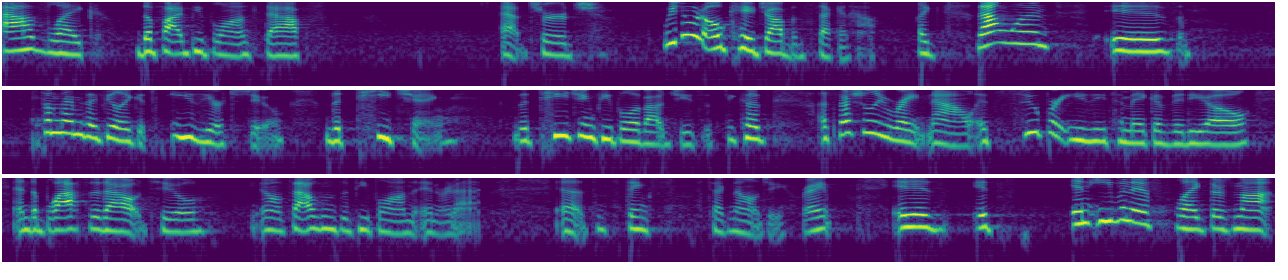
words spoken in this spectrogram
as like the five people on staff at church, we do an okay job of the second half. Like that one is sometimes I feel like it's easier to do the teaching, the teaching people about Jesus, because especially right now, it's super easy to make a video and to blast it out to you know thousands of people on the internet. Uh, thanks technology, right? It is. It's and even if like there's not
